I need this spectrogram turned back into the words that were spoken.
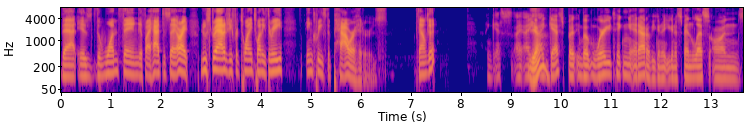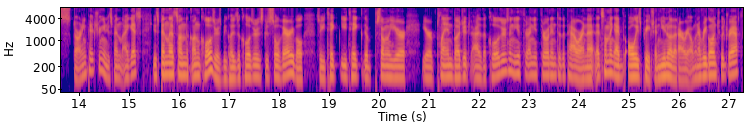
that is the one thing if I had to say, all right, new strategy for 2023, increase the power hitters. Sound good? I guess. I, I, Yeah. I guess, but but where are you taking it out of? You're gonna you're gonna spend less on starting pitching, and you spend. I guess you spend less on on closers because the closer is just so variable. So you take you take the some of your your planned budget out of the closers, and you th- and you throw it into the power, and that, that's something I've always preached, and you know that Ariel. Whenever you go into a draft,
